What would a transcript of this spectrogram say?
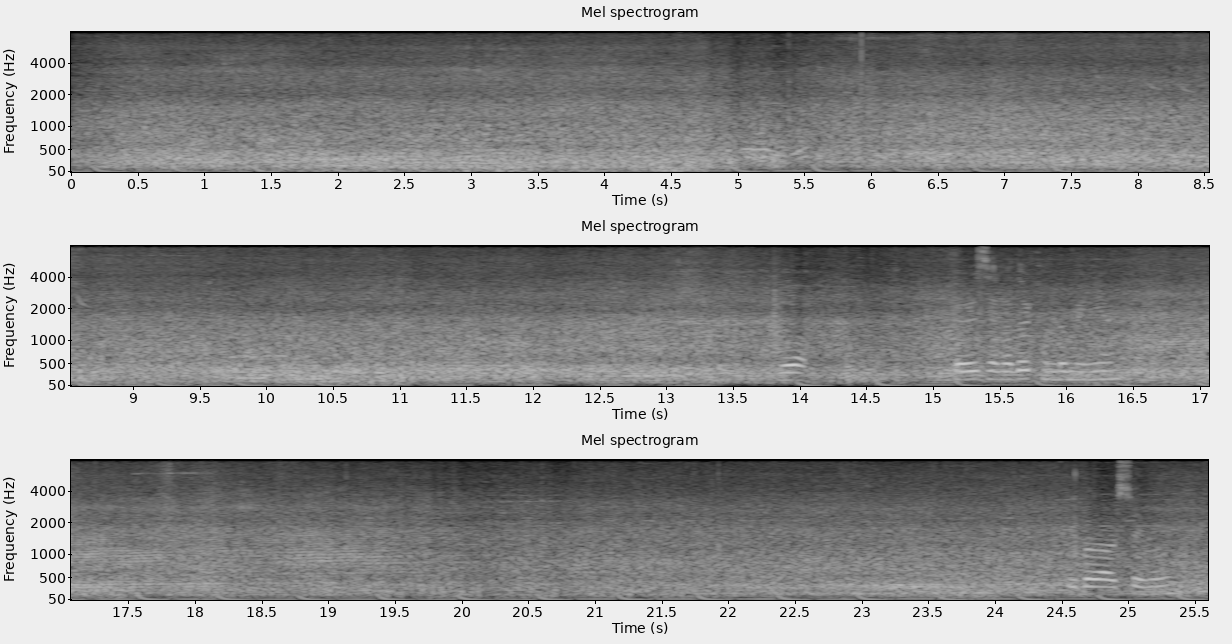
Yeah. There is another condominium. People are swimming.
